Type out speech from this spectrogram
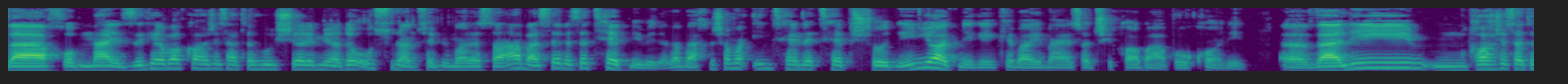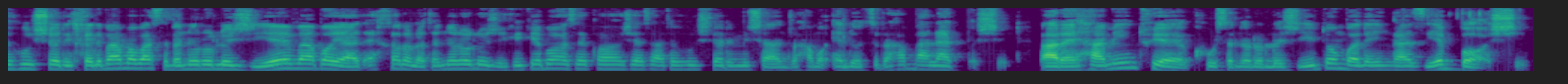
و خب مریضی که با کاهش سطح هوشیاری میاد اصولا توی بیمارستان اول سرویس تپ می‌بینه. و وقتی شما اینترنت تپ شدین یاد میگین که با این مریضا چیکار باید بکنین. ولی کاهش سطح هوشیاری خیلی بر واسه به نورولوژیه و باید اختلالات نورولوژیکی که باعث کاهش سطح هوشیاری میشن رو همون الوتی رو هم بلد باشید برای همین توی کورس نورولوژی دنبال این قضیه باشید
